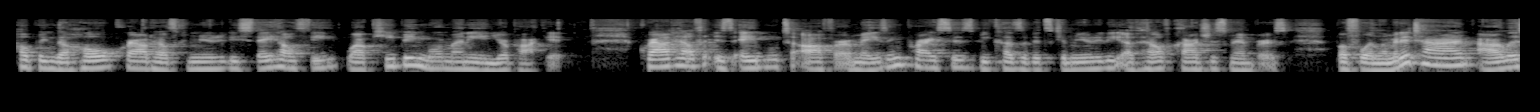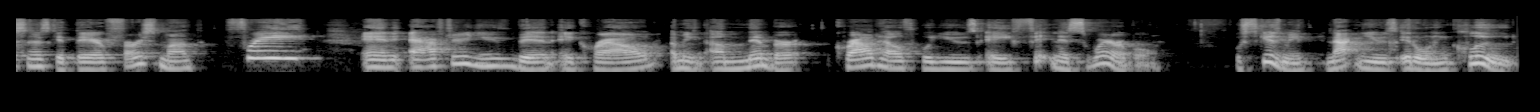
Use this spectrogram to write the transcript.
helping the whole Crowd Health community stay healthy while keeping more money in your pocket. Crowd Health is able to offer amazing prices because of its community of health conscious members. But for a limited time, our listeners get their first month free. And after you've been a crowd, I mean, a member, Crowd Health will use a fitness wearable. Excuse me, not use, it'll include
